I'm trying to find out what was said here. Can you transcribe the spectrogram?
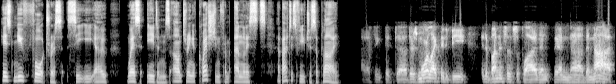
here's New Fortress CEO Wes Edens answering a question from analysts about its future supply. I think that uh, there's more likely to be an abundance of supply than than uh, than not.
